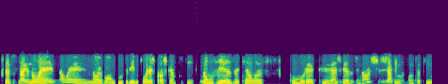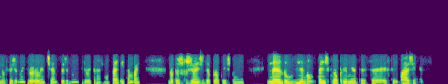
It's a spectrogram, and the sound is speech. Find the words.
Portanto, o cenário não é, não é, não é bom. Como te digo, tu olhas para os campos e não vês aquela secura que às vezes nós já vimos muito aqui, não seja no interior alentejano, seja no interior transmontano e também noutras regiões da própria Espanha. Na Andaluzia não tens propriamente essa, essa imagem assim,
